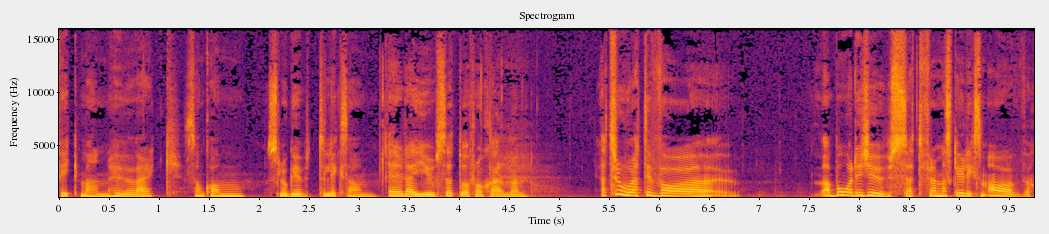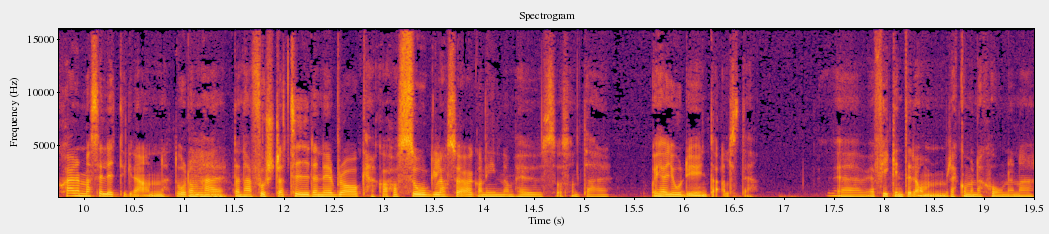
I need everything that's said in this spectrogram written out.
Fick man huvudvärk som kom, slog ut liksom. Är det där ljuset då från skärmen? Jag tror att det var ja, både ljuset, för man ska ju liksom avskärma sig lite grann. Då de här, Den här första tiden är det bra att kanske ha solglasögon inomhus och sånt där. Och jag gjorde ju inte alls det. Eh, Jag fick inte de rekommendationerna,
